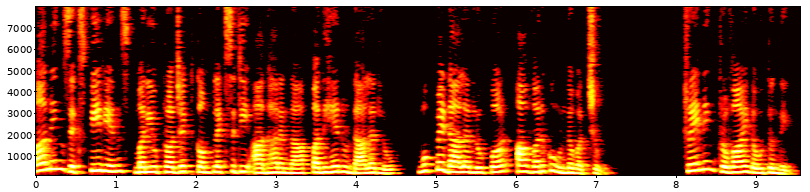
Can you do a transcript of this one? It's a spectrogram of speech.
అర్నింగ్స్ ఎక్స్పీరియన్స్ మరియు ప్రాజెక్ట్ కాంప్లెక్సిటీ ఆధారంగా పదిహేను డాలర్లు ముప్పై డాలర్లు పర్ ఆ వరకు ఉండవచ్చు. ట్రైనింగ్ ప్రొవైడ్ అవుతుంది.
